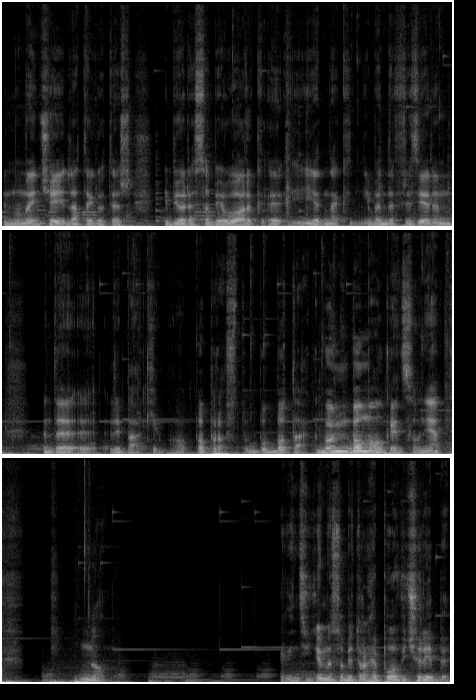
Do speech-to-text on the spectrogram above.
tym momencie, dlatego też biorę sobie work y, jednak nie będę fryzjerem, będę y, rybakiem, o, po prostu, bo, bo tak, bo, bo mogę, co nie? No. Tak Więc idziemy sobie trochę połowić ryby.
